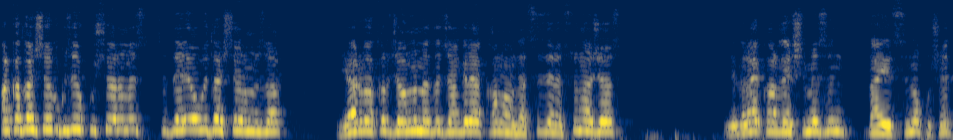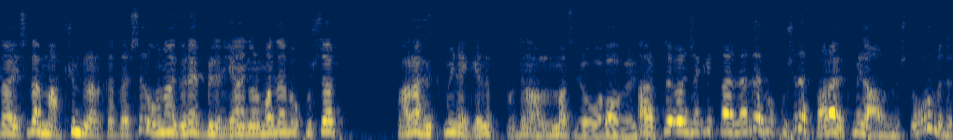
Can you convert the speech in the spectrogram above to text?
Arkadaşlar bu güzel kuşlarımız deli obidaşlarımıza Diyarbakır Canlı Mezar Cangire kanalında sizlere sunacağız. Yıldıray kardeşimizin dayısının kuşu dayısı da mahkumdur arkadaşlar. Ona göre bilin. Yani normalde bu kuşlar para hükmüyle gelip buradan alınmaz. Yok abi. Artı önceki tarihlerde bu kuşu da para hükmüyle alınmış. Doğru mudur?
